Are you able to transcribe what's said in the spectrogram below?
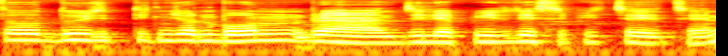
তো দুই তিনজন বোন জিলাপির রেসিপি চেয়েছেন।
